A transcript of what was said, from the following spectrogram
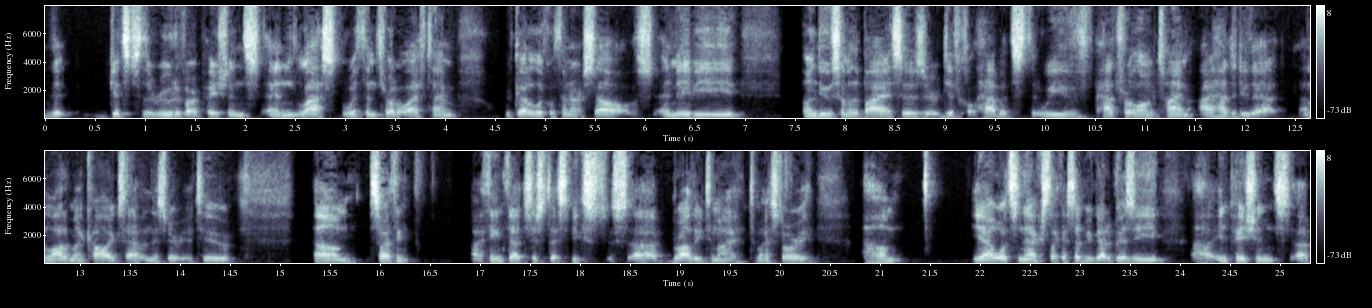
that gets to the root of our patients and lasts with them throughout a lifetime, we've got to look within ourselves and maybe undo some of the biases or difficult habits that we've had for a long time. I had to do that, and a lot of my colleagues have in this area too. Um, so I think I think that just that speaks uh, broadly to my to my story. Um, yeah, what's next? Like I said, we've got a busy uh, inpatient uh,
